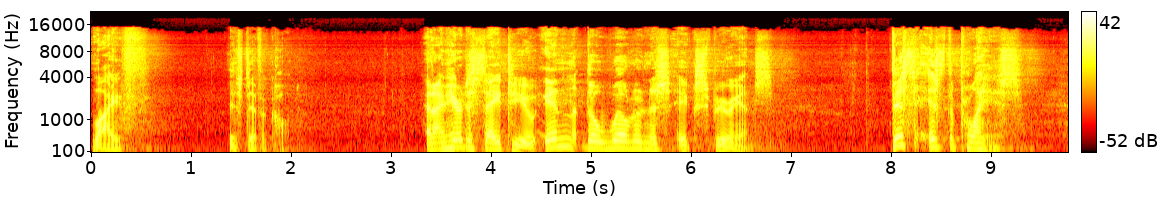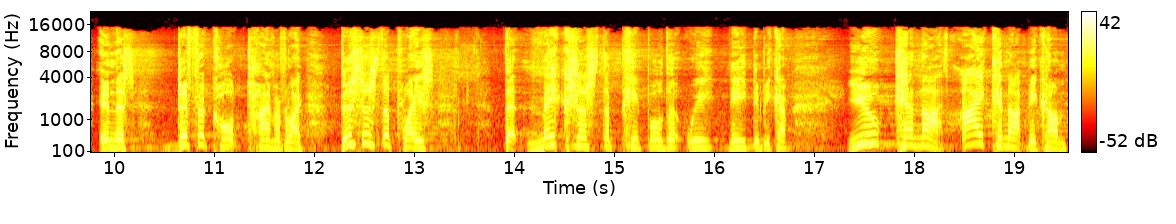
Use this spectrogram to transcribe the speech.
Life is difficult. And I'm here to say to you in the wilderness experience, this is the place in this difficult time of life, this is the place that makes us the people that we need to become. You cannot, I cannot become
